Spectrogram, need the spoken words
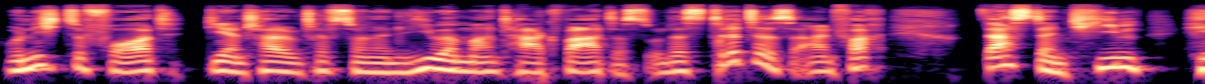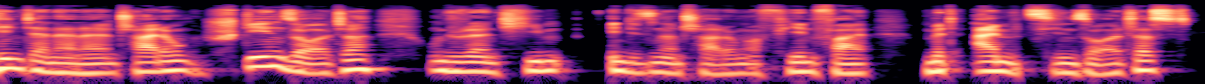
und nicht sofort die Entscheidung triffst, sondern lieber mal einen Tag wartest. Und das dritte ist einfach, dass dein Team hinter deiner Entscheidung stehen sollte und du dein Team in diesen Entscheidungen auf jeden Fall mit einbeziehen solltest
